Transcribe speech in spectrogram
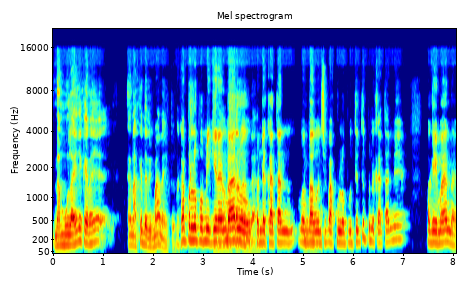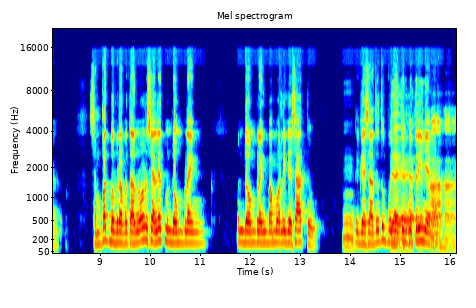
Nah mulainya kayaknya enaknya dari mana itu? Maka perlu pemikiran Pengamatan baru. Anda. Pendekatan membangun sepak bola putri itu pendekatannya bagaimana? Sempat beberapa tahun lalu saya lihat mendompleng mendompleng pamor Liga 1. Hmm. Liga 1 tuh punya Ya, ya, tim ya, putrinya ya. kan. Ah, ah, ah.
